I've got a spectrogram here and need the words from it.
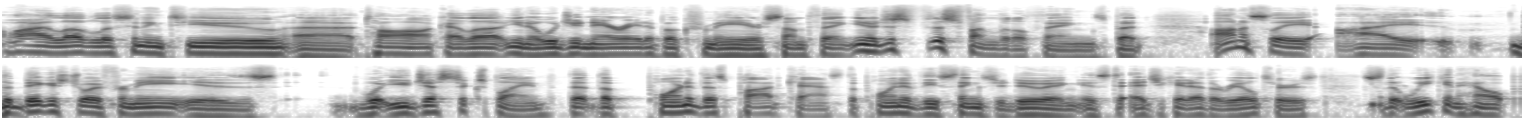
"Oh, I love listening to you uh, talk. I love, you know, would you narrate a book for me or something?" You know, just just fun little things. But honestly, I the biggest joy for me is what you just explained. That the point of this podcast, the point of these things you're doing, is to educate other realtors so that we can help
